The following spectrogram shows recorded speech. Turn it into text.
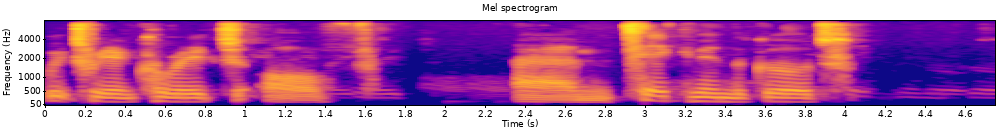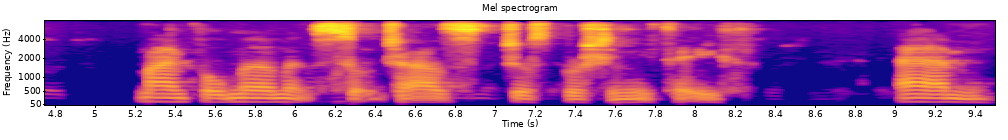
which we encourage of um, taking in the good, mindful moments, such as just brushing your teeth. Um,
